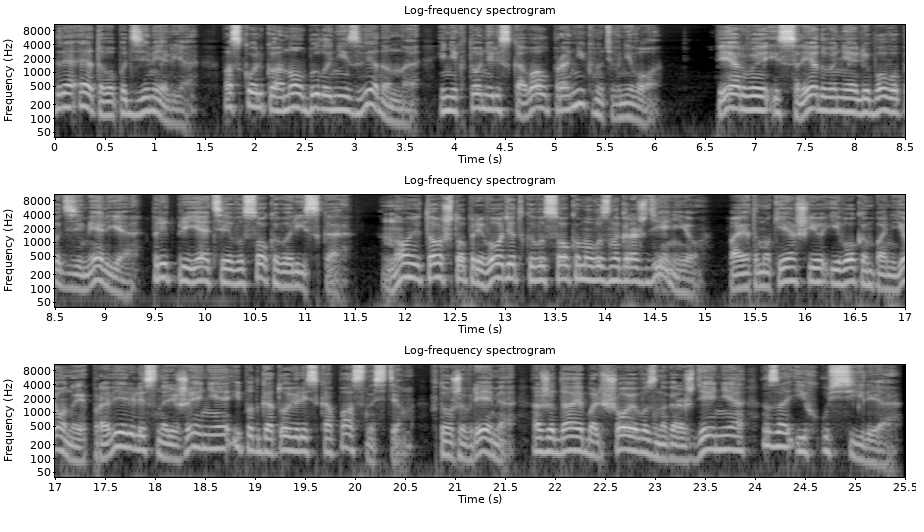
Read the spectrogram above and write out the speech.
для этого подземелья – поскольку оно было неизведанно, и никто не рисковал проникнуть в него. Первое исследование любого подземелья – предприятие высокого риска, но и то, что приводит к высокому вознаграждению. Поэтому Кешью и его компаньоны проверили снаряжение и подготовились к опасностям, в то же время ожидая большое вознаграждение за их усилия.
